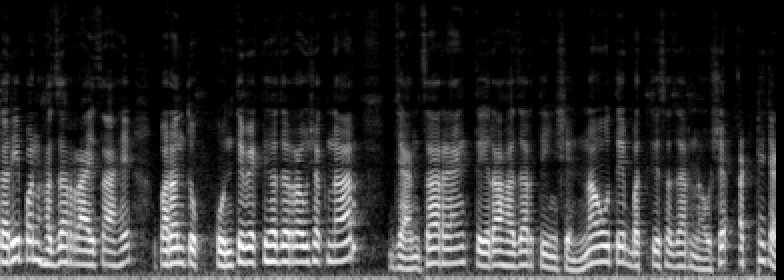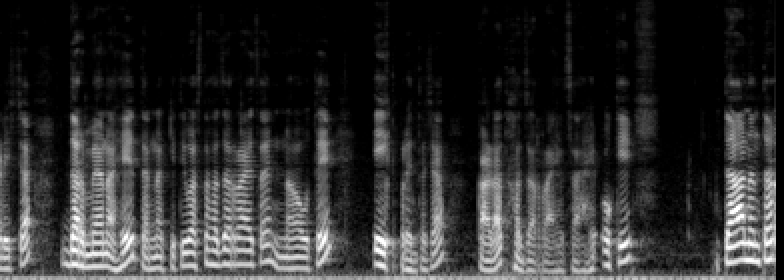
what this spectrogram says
तरी पण हजर राहायचा आहे. परंतु कोणते व्यक्ती हजर राहू शकणार? ज्यांचा रँक तेरा हजार तीनशे नऊ ते बत्तीस हजार नऊशे अठ्ठेचाळीसच्या दरम्यान आहे त्यांना किती वाजता हजर राहायचं आहे? नऊ ते एकपर्यंतच्या काळात हजर राहायचं आहे. ओके? त्यानंतर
